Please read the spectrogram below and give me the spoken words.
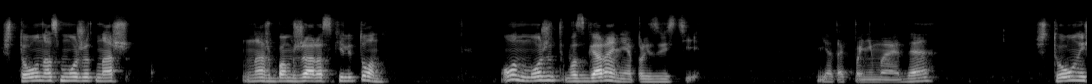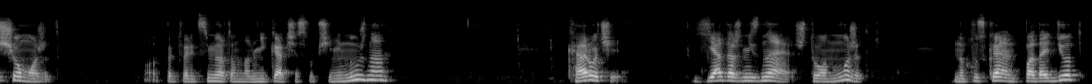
Что у нас может наш, наш бомжара-скелетон? Он может возгорание произвести. Я так понимаю, да? Что он еще может? Вот, притвориться мертвым нам никак сейчас вообще не нужно. Короче, я даже не знаю, что он может, но пускай он подойдет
